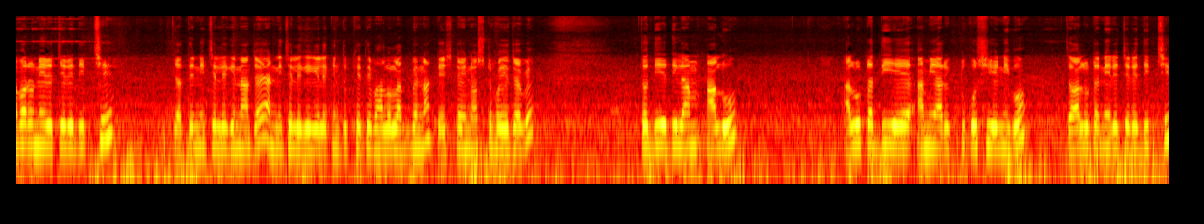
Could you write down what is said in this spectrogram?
আবারও নেড়ে চেড়ে দিচ্ছি, যাতে নিচে লেগে না যায়। আর নিচে লেগে গেলে কিন্তু খেতে ভালো লাগবে না, টেস্টটাই নষ্ট হয়ে যাবে। তো দিয়ে দিলাম আলু। আলুটা দিয়ে আমি আর একটু কষিয়ে নিব। তো আলুটা নেড়ে চেড়ে দিচ্ছি।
